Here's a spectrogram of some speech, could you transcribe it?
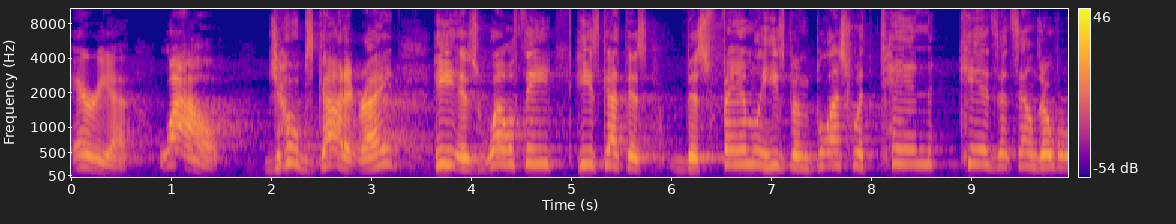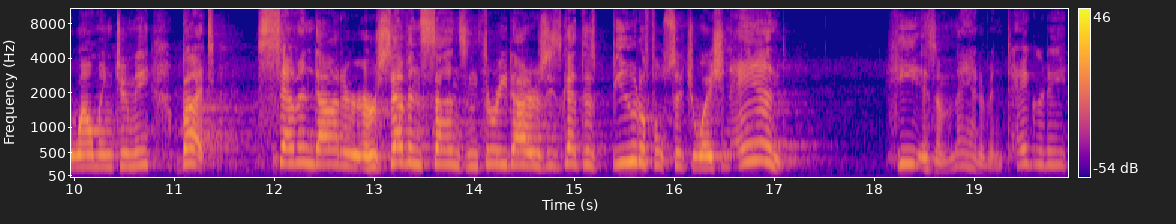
area. Wow, Job's got it, right? He is wealthy. He's got this, this family. He's been blessed with 10 kids. That sounds overwhelming to me. But seven daughters or seven sons and three daughters. He's got this beautiful situation and he is a man of integrity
